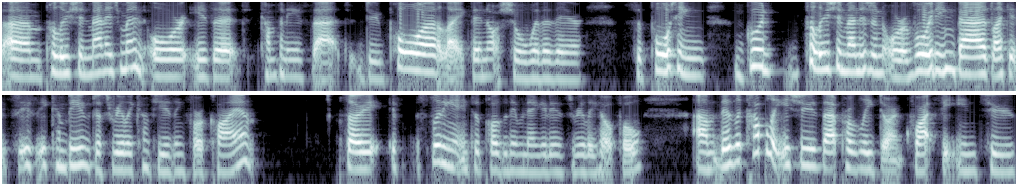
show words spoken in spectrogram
um, pollution management or is it companies that do poor? Like they're not sure whether they're supporting good pollution management or avoiding bad like it's it can be just really confusing for a client. So if splitting it into positive and negative is really helpful. Um, there's a couple of issues that probably don't quite fit into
